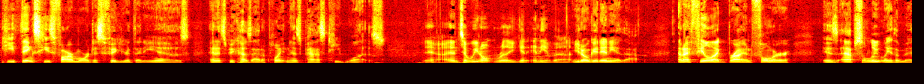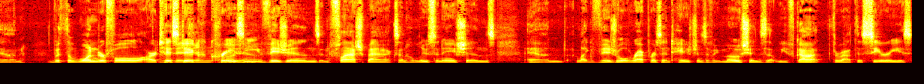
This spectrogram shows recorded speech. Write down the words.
he thinks he's far more disfigured than he is, and it's because at a point in his past he was. Yeah, and so we don't really get any of that. You don't get any of that. And I feel like Bryan Fuller is absolutely the man with the wonderful, artistic, Vision. Oh, crazy yeah. visions and flashbacks and hallucinations and like visual representations of emotions that we've got throughout this series.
